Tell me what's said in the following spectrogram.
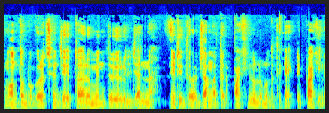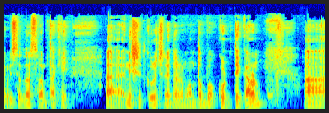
মন্তব্য করেছেন যে তয়রমিন তৈরুল জান্না এটি তো জান্নাতের পাখিগুলোর মধ্যে থেকে একটি পাখি। নবী সাল্লাহ সাল্লাম তাকে নিষেধ করেছেন এই ধরনের মন্তব্য করতে। কারণ আহ,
